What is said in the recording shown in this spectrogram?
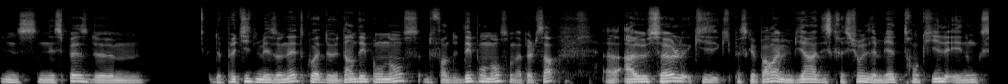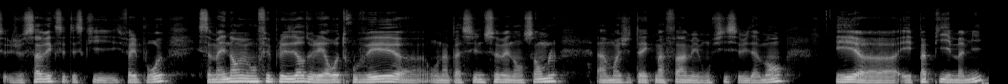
une, espèce de, de petites maisonnettes quoi de d'indépendance enfin de, dépendance on appelle ça à eux seuls qui, parce que mes parents aiment bien la discrétion ils aiment bien être tranquilles et donc je savais que c'était ce qu'il fallait pour eux. Ça m'a énormément fait plaisir de les retrouver on a passé une semaine ensemble. Moi j'étais avec ma femme et mon fils évidemment et, et papy et mamie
